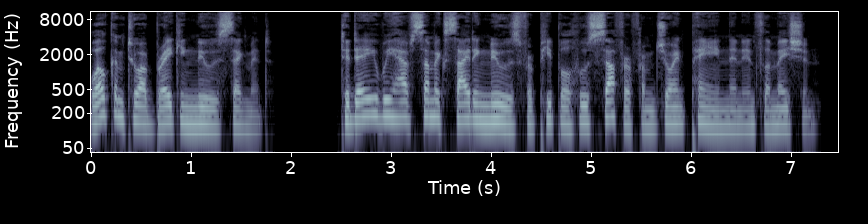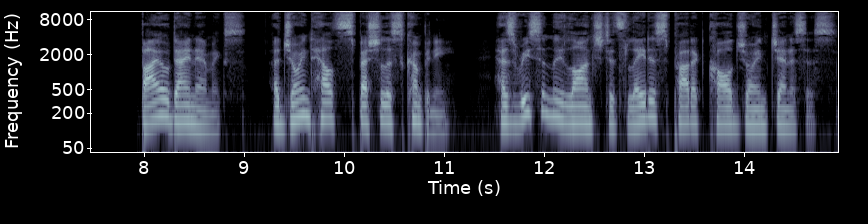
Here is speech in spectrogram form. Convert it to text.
Welcome to our breaking news segment. Today we have some exciting news for people who suffer from joint pain and inflammation. Biodynamix, a joint health specialist company, has recently launched its latest product called Joint Genesis.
